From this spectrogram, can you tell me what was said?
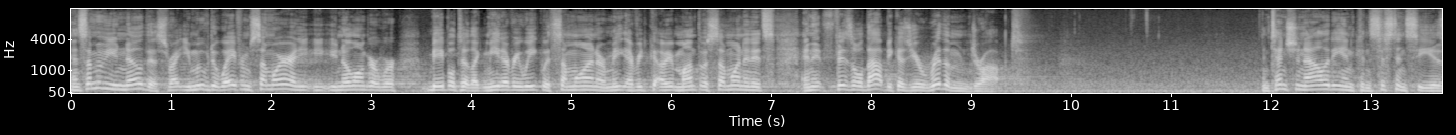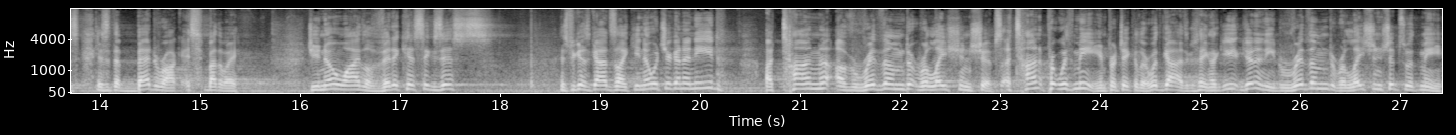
And some of you know this, right? You moved away from somewhere and you, you, no longer were able to like meet every week with someone or meet every, every month with someone and, it's, and it fizzled out because your rhythm dropped. Intentionality and consistency is, is the bedrock. It's, by the way, do you know why Leviticus exists? It's because God's like, you know what you're going to need? A ton of rhythmed relationships, a ton with me in particular, with God. Saying like you're going to need rhythmed relationships with me.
